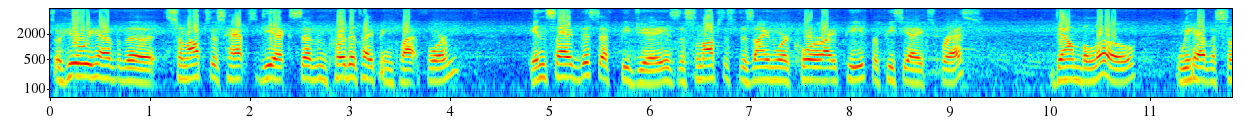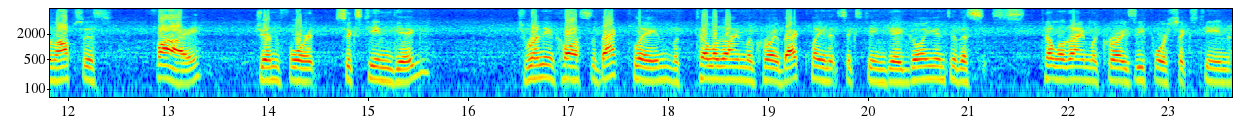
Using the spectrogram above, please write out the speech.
So here we have the Synopsys HAPS DX7 prototyping platform. Inside this FPGA is the Synopsys DesignWare Core IP for PCI Express. Down below, we have a Synopsys PHY Gen 4 at 16 gig. It's running across the backplane, the Teledyne LeCroy backplane at 16 gig, going into this Teledyne LeCroy Z416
